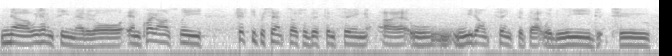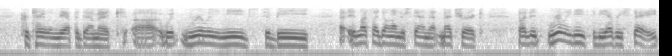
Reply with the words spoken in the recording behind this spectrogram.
No, we haven't seen that at all. And quite honestly, 50% social distancing, uh, we don't think that that would lead to curtailing the epidemic. Uh, it really needs to be, uh, unless I don't understand that metric, but it really needs to be every state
